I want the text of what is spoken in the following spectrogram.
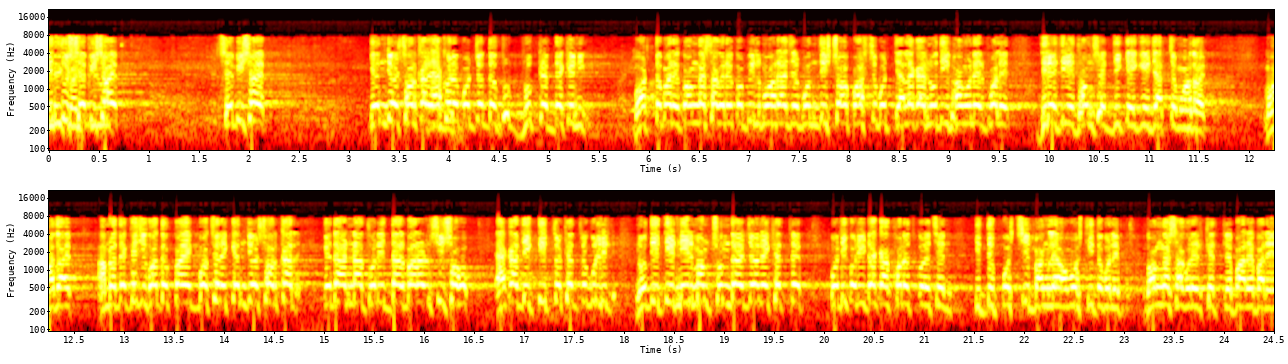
কিন্তু সে বিষয়ে সে বিষয়ে কেন্দ্রীয় সরকার এখনও পর্যন্ত ভ্রুক্ষেপ দেখেনি। বর্তমানে গঙ্গাসাগরে কপিল মহারাজের মন্দির সহ পার্শ্ববর্তী এলাকায় নদী ভাঙনের ফলে ধীরে ধীরে ধ্বংসের দিকে এগিয়ে যাচ্ছে মহোদয়। মহোদয়, আমরা দেখেছি গত কয়েক বছরে কেন্দ্রীয় সরকার কেদারনাথ, হরিদ্বার, বারাণসী সহ একাধিক তীর্থক্ষেত্রগুলির নদী তীর নির্মাণ সৌন্দর্যনের ক্ষেত্রে কোটি কোটি টাকা খরচ করেছেন। কিন্তু পশ্চিম বাংলায় অবস্থিত বলে গঙ্গাসাগরের ক্ষেত্রে বারে বারে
